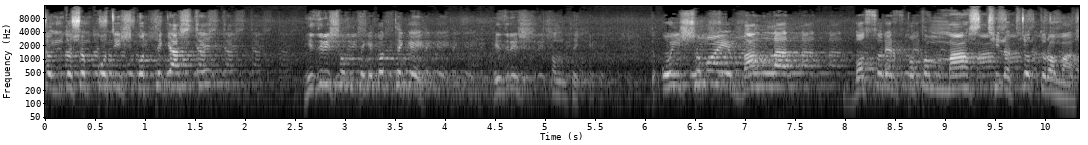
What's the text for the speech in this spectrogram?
চোদ্দশো পঁচিশ থেকে আসছে? হিজরি সোম থেকে থেকে হিজরি সোম থেকে। তো ওই সময়ে বাংলার বছরের প্রথম মাস ছিল চৈত্র মাস।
